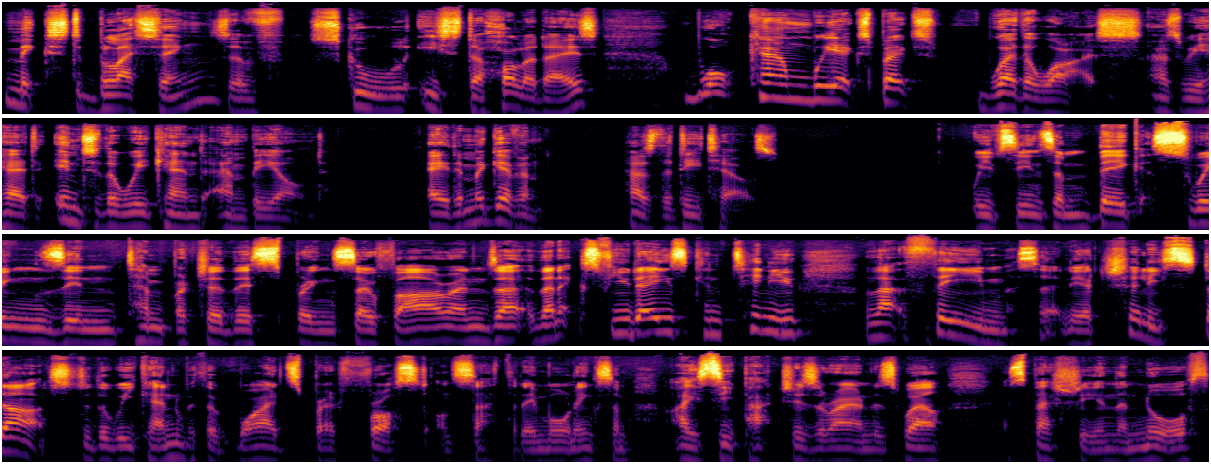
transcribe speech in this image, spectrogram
mixed blessings of school Easter holidays, what can we expect weather-wise as we head into the weekend and beyond? Aidan McGivern has the details. We've seen some big swings in temperature this spring so far, and uh, the next few days continue that theme. Certainly a chilly start to the weekend with a widespread frost on Saturday morning, some icy patches around as well, especially in the north.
